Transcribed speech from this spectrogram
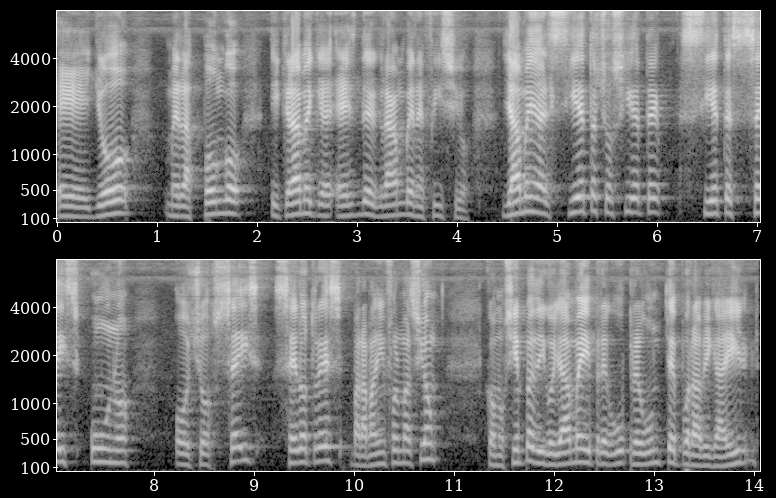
Eh, yo me las pongo y créame que es de gran beneficio. Llame al 787-761-8603 para más información. Como siempre digo, llame y pregunte por Abigail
